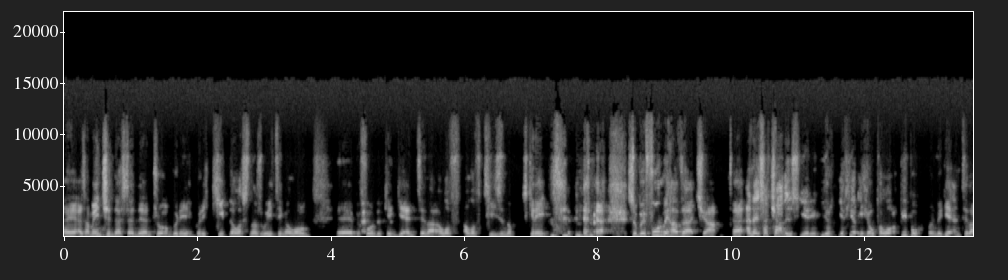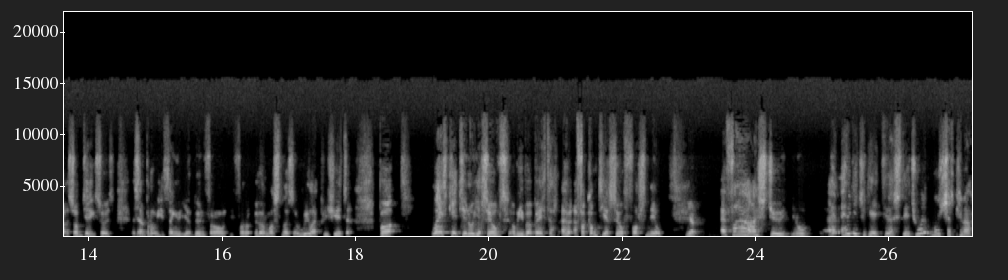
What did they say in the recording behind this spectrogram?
uh, as I mentioned this in the intro, I'm going to going to keep the listeners waiting along uh, before we can get into that. I love I love teasing them. It's great. so before we have that chat, uh, and it's a chat that's you're, you're, you're here to help a lot of people when we get into that subject. So it's it's a brilliant thing that you're doing for for our listeners. I really appreciate it. But let's get to know yourselves a wee bit better. If I come to yourself first, Neil. Yep. If I asked you, you know, how did you get to this stage? What, what's your kind of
